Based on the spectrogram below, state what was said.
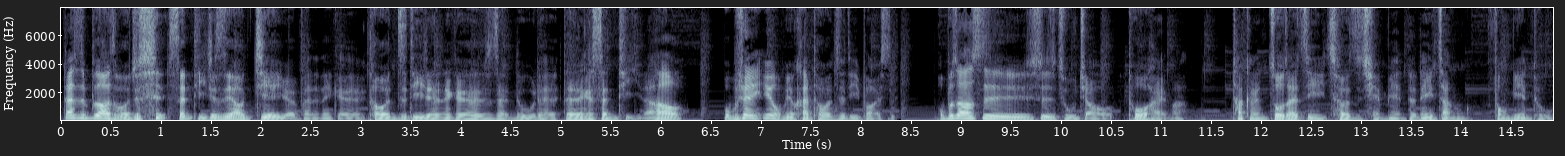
但是不知道什么，就是身体就是要接原本的那个头文字 D 的那个人物的的那个身体。然后我不确定，因为我没有看头文字 D，不好意思，我不知道是是主角拓海吗？他可能坐在自己车子前面的那一张封面图，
